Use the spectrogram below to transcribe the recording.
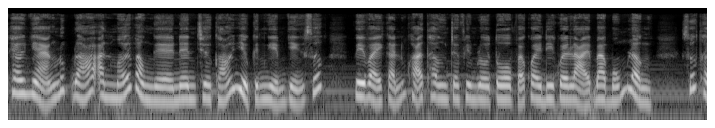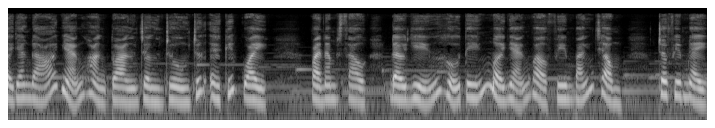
Theo nhãn, lúc đó anh mới vào nghề nên chưa có nhiều kinh nghiệm diễn xuất, vì vậy cảnh khỏa thân trong phim Lô Tô phải quay đi quay lại 3-4 lần. Suốt thời gian đó, nhãn hoàn toàn trần truồng trước ekip quay. Vài năm sau, đạo diễn Hữu Tiến mời Nhãn vào phim Bán chồng. Trong phim này,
